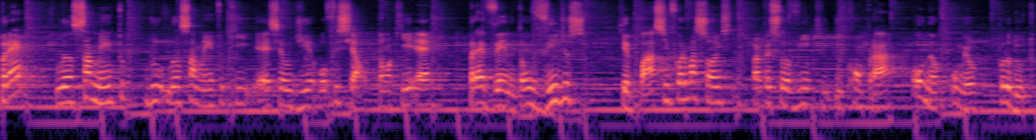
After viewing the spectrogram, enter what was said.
pré-lançamento do lançamento, que esse é o dia oficial. Então aqui é pré-venda. Então vídeos que eu passo informações para a pessoa vir aqui e comprar ou não o meu produto.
